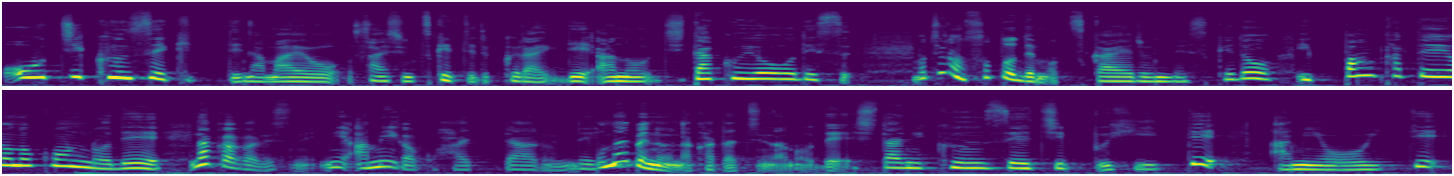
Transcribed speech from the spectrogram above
おうち燻製機って名前を最初につけてるくらいであの自宅用です。もちろん外でも使えるんですけど一般家庭用のコンロで中がですねに網がこう入ってあるんでお鍋のような形なので下に燻製チップ引いて網を置いて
